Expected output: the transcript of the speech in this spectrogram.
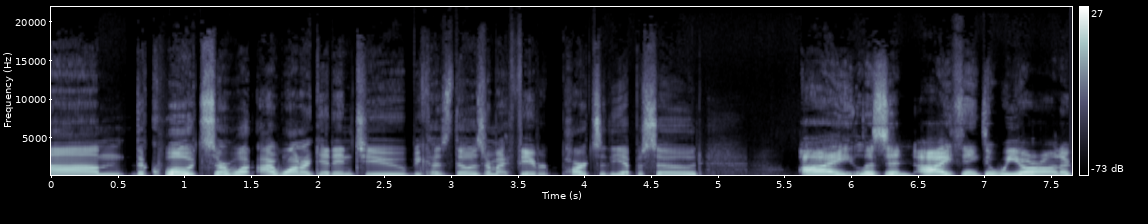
Um, the quotes are what I want to get into because those are my favorite parts of the episode. I listen. I think that we are on a,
